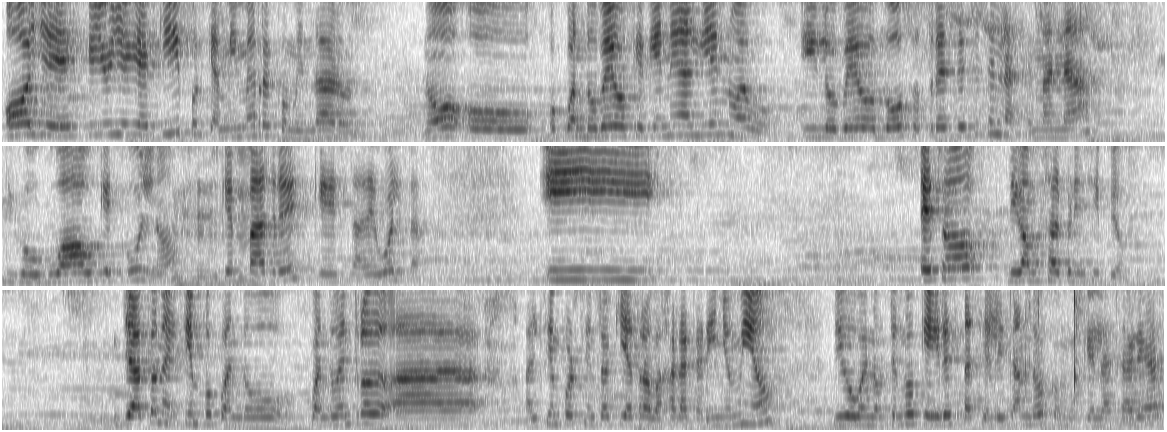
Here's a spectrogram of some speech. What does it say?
oye, es que yo llegué aquí porque a mí me recomendaron, ¿no? O, cuando veo que viene alguien nuevo y lo veo dos o tres veces en la semana, digo, wow, qué cool, ¿no? Qué padre que está de vuelta. Y eso, digamos, al principio. Ya con el tiempo, cuando, cuando entro a al 100% aquí a trabajar a cariño mío, digo, bueno, tengo que ir especializando como que las áreas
